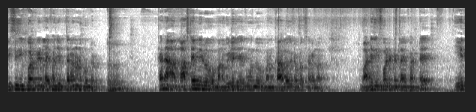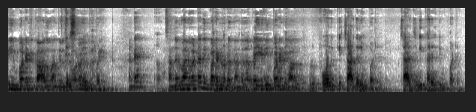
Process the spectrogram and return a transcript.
This is important in life అని చెప్తారని అనుకుంటారు. ఉమ్. కానీ లాస్ట్ టైం మీరు మనం వీడియో చేయకముందు మనం కార్లో పోయేటప్పుడు ఒకసారి అన్నారు. What is important in life అంటే ఏది ఇంపార్టెంట్ కాదు అని తెలుసుకోవడం ఇంపార్టెంట్ అంటే సందర్భాన్ని బట్టి అది ఇంపార్టెంట్ ఉంటుంది. అంత తప్ప ఏది ఇంపార్టెంట్ కాదు. ఇప్పుడు ఫోన్కి ఛార్జర్ ఇంపార్టెంట్ ఛార్జింగ్కి కరెంట్ ఇంపార్టెంట్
